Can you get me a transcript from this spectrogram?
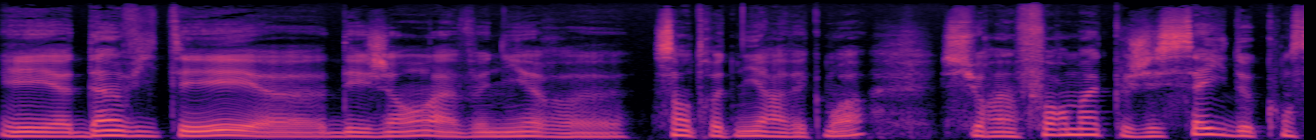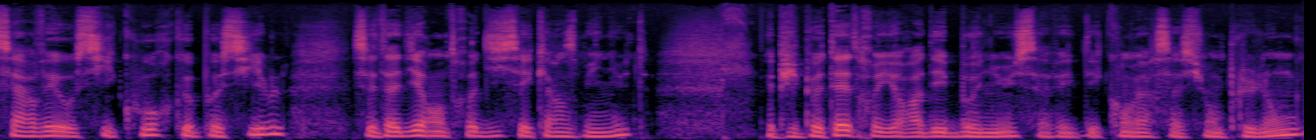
et d'inviter euh, des gens à venir euh, s'entretenir avec moi sur un format que j'essaye de conserver aussi court que possible, c'est-à-dire entre 10 et 15 minutes. Et puis peut-être il y aura des bonus avec des conversations plus longues,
